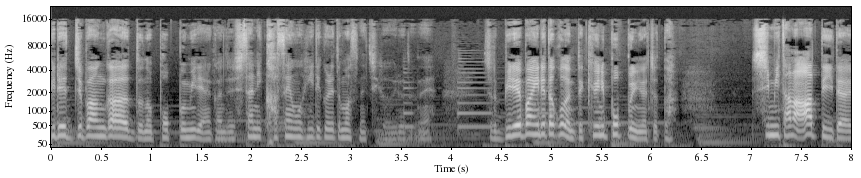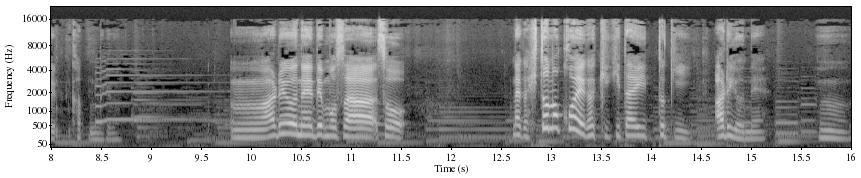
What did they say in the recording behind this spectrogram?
ビレッジヴァンガードのポップみたいな感じで下に下線を引いてくれてますね違う色でね。ちょっとビレバン入れたことによって急にポップになっちゃった。染みたなーって言いたかったんだけどうんあるよね。でもさそう。なんか人の声が聞きたい時あるよね。うん。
